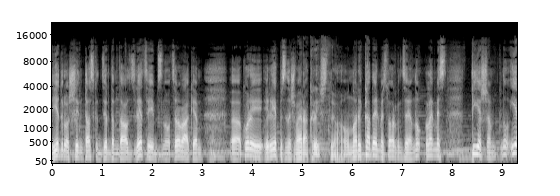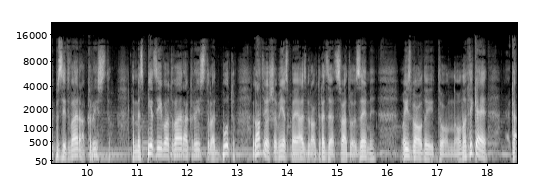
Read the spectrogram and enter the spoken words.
iedrošina tas, ka dzirdam daudzas liecības no cilvēkiem, uh, kuri ir iepazinuši vairāk Kristu. Jā. Un arī kādēļ mēs to organizējam? Nu, lai mēs tiešām nu, iepazītu vairāk Kristu, lai mēs piedzīvotu vairāk Kristu, lai būtu latviešiem iespēja aizbraukt, redzēt svēto zemi, un izbaudīt, un, un ne tikai kā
